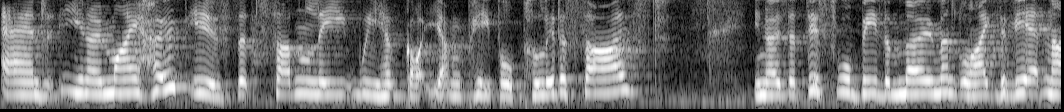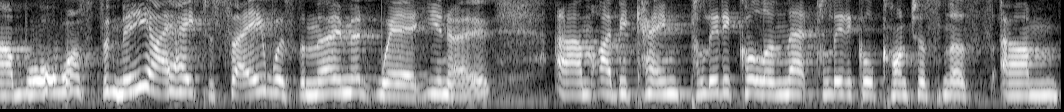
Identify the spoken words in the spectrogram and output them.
And, you know, my hope is that suddenly we have got young people politicised. You know, that this will be the moment, like the Vietnam War was for me, I hate to say, was the moment where, you know, um, I became political, and that political consciousness um,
